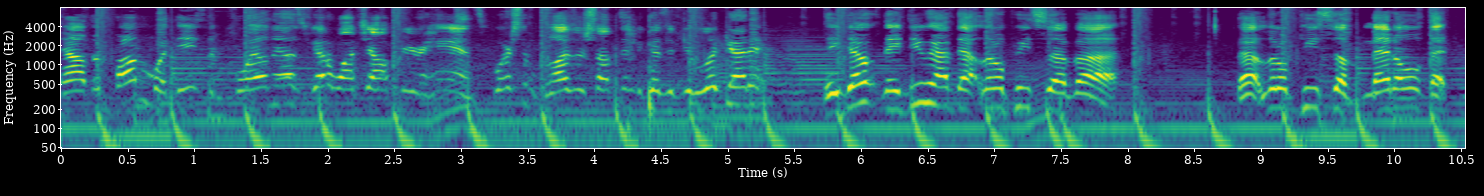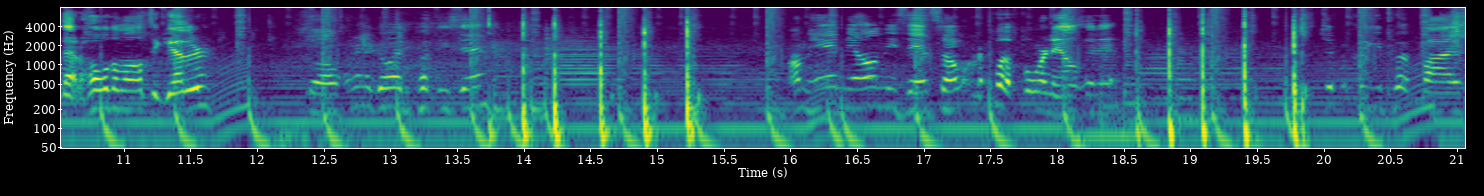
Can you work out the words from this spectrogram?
Now the problem with these, the coil nails, you gotta watch out for your hands. Wear some gloves or something because if you look at it, they don't they do have that little piece of uh that little piece of metal that, that hold them all together. So we're gonna go ahead and put these in. I'm hand nailing these in, so I'm gonna put four nails in it. Typically you put five.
